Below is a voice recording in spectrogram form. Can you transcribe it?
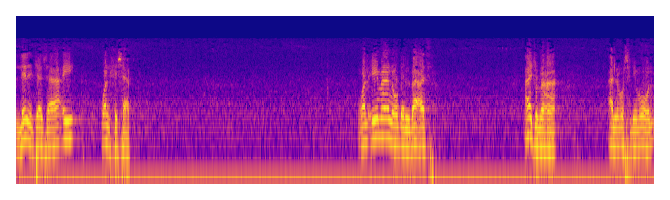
للجزاء والحساب. والإيمان بالبعث أجمع المسلمون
